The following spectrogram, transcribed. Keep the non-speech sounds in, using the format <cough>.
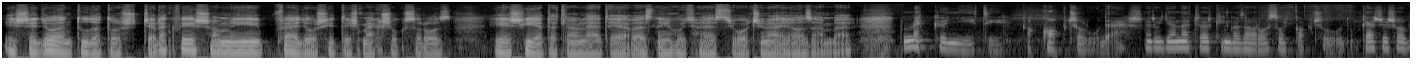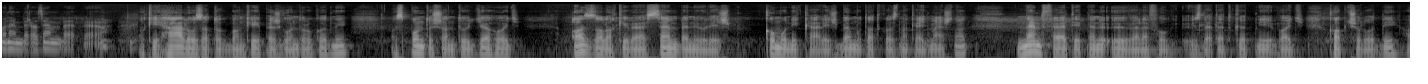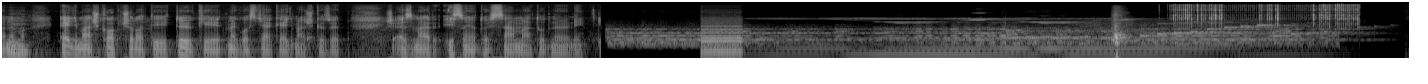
és egy olyan tudatos cselekvés, ami felgyorsít és megsokszoroz, és hihetetlenül lehet élvezni, hogyha ezt jól csinálja az ember. Megkönnyíti a kapcsolódás, mert ugye a networking az arról szól, hogy kapcsolódunk. Elsősorban ember az emberrel. Aki hálózatokban képes gondolkodni, az pontosan tudja, hogy azzal, akivel szembenül és kommunikál és bemutatkoznak egymásnak, nem feltétlenül ő vele fog üzletet kötni, vagy kapcsolódni, hanem a egymás kapcsolati tőkét megosztják egymás között. És ez már iszonyatos számmá tud nőni.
